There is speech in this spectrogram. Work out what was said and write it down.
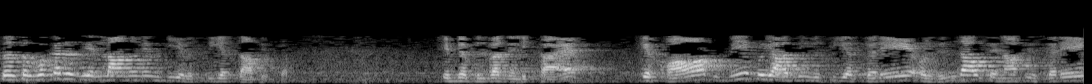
تو تو وکر رضی اللہ عنہ نے ان کی یہ وصیت نافذ کر ابن عبد البر نے لکھا ہے کہ خواب میں کوئی آدمی وصیت کرے اور زندہ اسے نافذ کرے،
